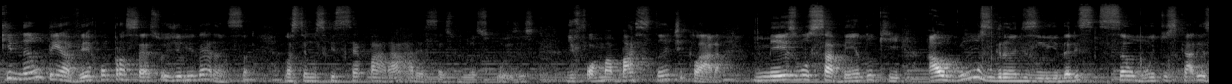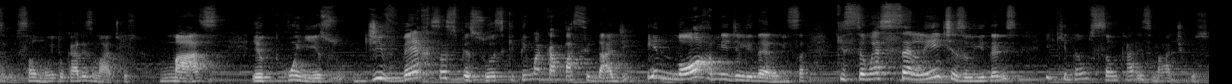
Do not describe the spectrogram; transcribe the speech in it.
que não têm a ver com processos de liderança. Nós temos que separar essas duas coisas de forma bastante clara, mesmo sabendo que alguns grandes líderes são, muitos são muito carismáticos, mas eu conheço diversas pessoas que têm uma capacidade enorme de liderança, que são excelentes líderes e que não são carismáticos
